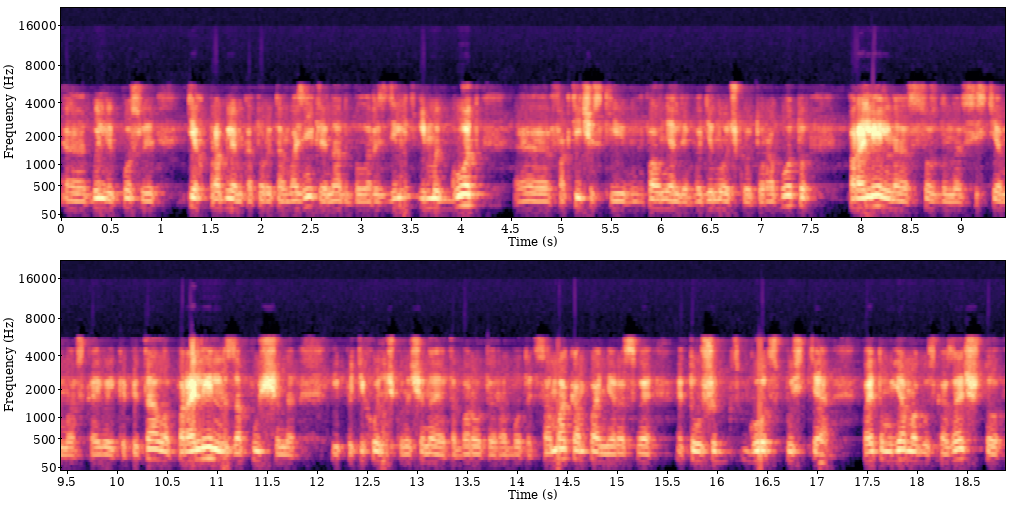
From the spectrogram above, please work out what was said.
э, были после тех проблем, которые там возникли, надо было разделить. И мы год э, фактически выполняли в одиночку эту работу, Параллельно создана система Skyway Капитала, параллельно запущена и потихонечку начинает обороты работать сама компания РСВ. Это уже год спустя. Поэтому я могу сказать, что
